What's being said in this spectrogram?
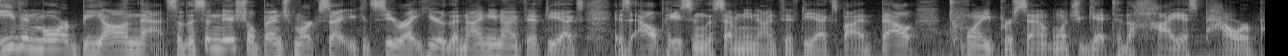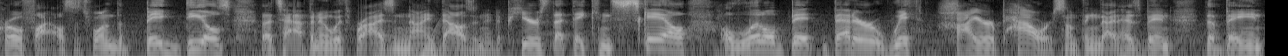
even more beyond that. So this initial benchmark set, you can see right here, the 9950X is outpacing the 7950X by about 20% once you get to the highest power profiles. It's one of the big deals that's happening with Ryzen 9000. It appears that they can scale a little bit better with higher power. Something that has been the bane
